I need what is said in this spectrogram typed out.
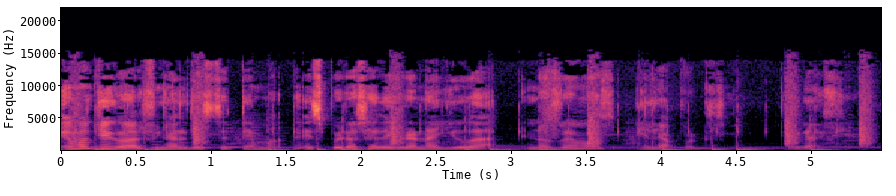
hemos llegado al final de este tema. Espero sea de gran ayuda. Nos vemos en la próxima. Gracias.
